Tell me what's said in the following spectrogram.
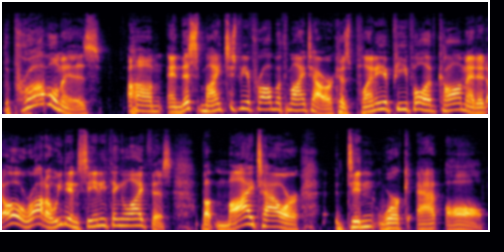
The problem is, um, and this might just be a problem with my tower because plenty of people have commented, oh, Rahdo, we didn't see anything like this. But my tower didn't work at all.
